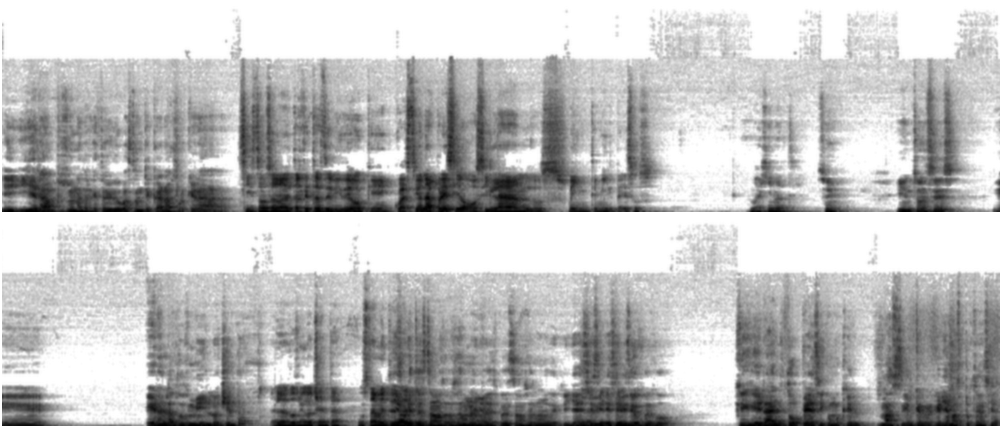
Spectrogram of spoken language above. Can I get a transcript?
Y, y, era pues una tarjeta de video bastante cara porque era... Sí, estamos hablando de tarjetas de video que en cuestión a precio oscilan los 20 mil pesos. Imagínate. Sí. Y entonces... Eh, ¿Era la 2080? En la 2080, justamente. Y ahorita estamos, o sea, un año después estamos hablando de que ya ese, ese videojuego que era el tope, así como que el, más, el que requería más potencia,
